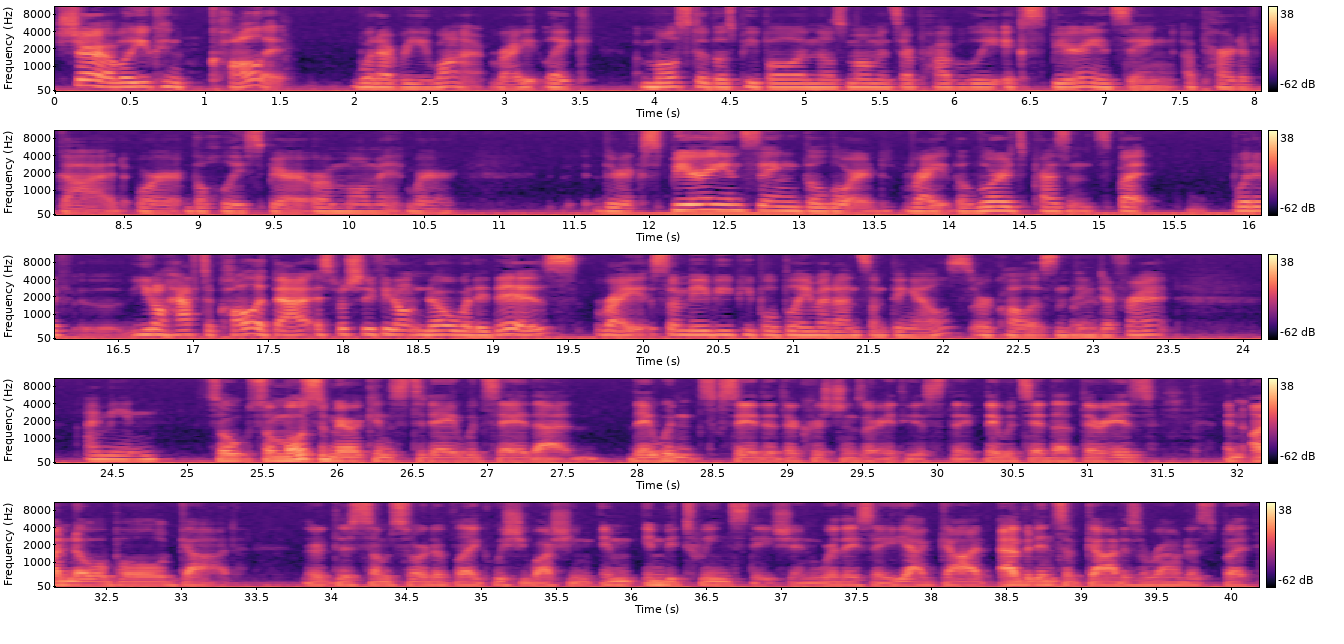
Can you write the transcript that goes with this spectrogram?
Sure. Well, you can call it whatever you want, right? Like most of those people in those moments are probably experiencing a part of God or the Holy Spirit or a moment where they're experiencing the Lord, right? The Lord's presence. But what if you don't have to call it that, especially if you don't know what it is, right? So maybe people blame it on something else or call it something right. different. I mean, so so most Americans today would say that they wouldn't say that they're Christians or atheists. They, they would say that there is an unknowable God. There, there's some sort of like wishy-washy in, in between station where they say, yeah, God, evidence of God is around us, but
